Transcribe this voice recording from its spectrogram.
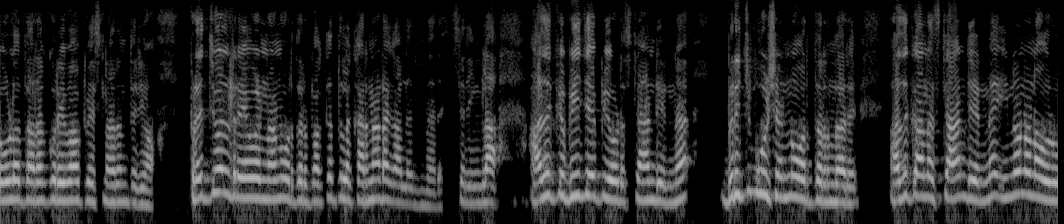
எவ்வளவு தரக்குறைவா பேசினாருன்னு தெரியும். பிரஜ்வல் ரேவண்ணான்னு ஒருத்தர் பக்கத்துல கர்நாடகால இருந்தாரு. சரிங்களா? அதுக்கு பிஜேபியோட ஸ்டாண்ட் என்ன? பிரிஜ் பூஷன் ஒருத்தர் இருந்தாரு. அதுக்கான ஸ்டாண்ட் என்ன? இன்னொன்னு நான் ஒரு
